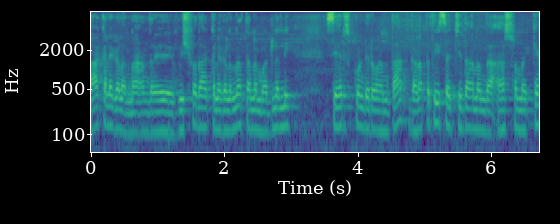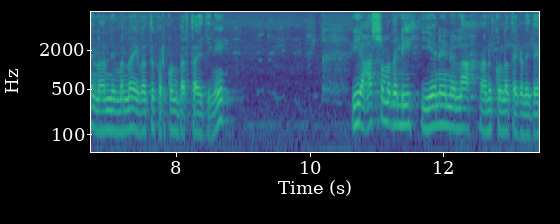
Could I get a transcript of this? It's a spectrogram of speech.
ದಾಖಲೆಗಳನ್ನು, ಅಂದರೆ ವಿಶ್ವ ದಾಖಲೆಗಳನ್ನು ತನ್ನ ಮಡ್ಲಲ್ಲಿ ಸೇರಿಸ್ಕೊಂಡಿರುವಂಥ ಗಣಪತಿ ಸಚ್ಚಿದಾನಂದ ಆಶ್ರಮಕ್ಕೆ ನಾನು ನಿಮ್ಮನ್ನು ಇವತ್ತು ಕರ್ಕೊಂಡು ಬರ್ತಾ ಇದ್ದೀನಿ. ಈ ಆಶ್ರಮದಲ್ಲಿ ಏನೇನೆಲ್ಲ ಅನುಕೂಲತೆಗಳಿದೆ,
